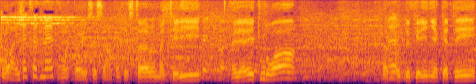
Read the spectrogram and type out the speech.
Voilà. Il jette 7 mètres. Ouais, bah oui, ça c'est incontestable. Mathieli, elle est allée tout droit. La Euh. faute de Kelly Niakate.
